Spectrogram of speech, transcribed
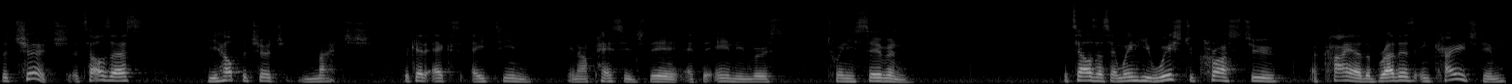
the church. It tells us he helped the church much. Look at Acts 18 in our passage there at the end in verse 27. It tells us, and when he wished to cross to Achaia, the brothers encouraged him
